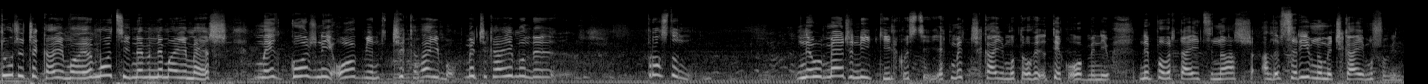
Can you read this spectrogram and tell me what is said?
Дуже чекаємо, емоцій не- немає меж. Ми кожний обмін чекаємо. Ми чекаємо не просто необмеженій кількості. Як ми чекаємо того, тих обмінів, не повертається наш, але все рівно ми чекаємо, що він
